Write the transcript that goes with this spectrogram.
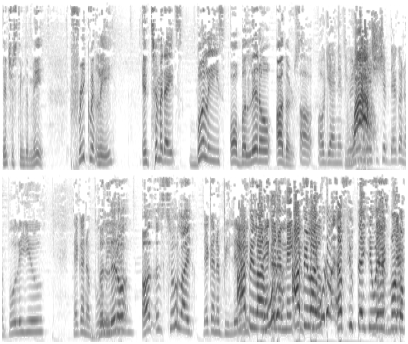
interesting to me. Frequently intimidates, bullies, or belittle others. Oh, oh yeah. And if you're in a relationship, they're gonna bully you. They're gonna bully belittle you. others too. Like, They're gonna belittle I'd be like, they're who gonna the, make I'd be like, who the F you think you is, mother,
